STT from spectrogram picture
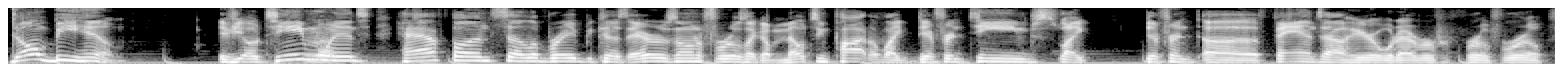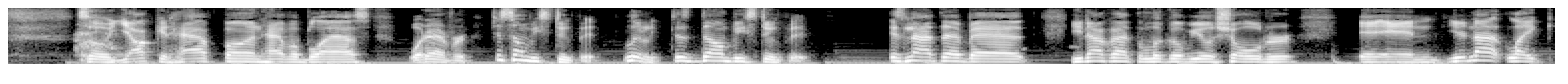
Don't be him. If your team No. wins, have fun, celebrate because Arizona for real is like a melting pot of like different teams, like different uh fans out here or whatever for real for real. So y'all can have fun, have a blast, whatever. Just don't be stupid. Literally, just don't be stupid. It's not that bad. You're not gonna have to look over your shoulder, and you're not like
